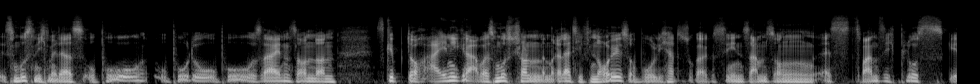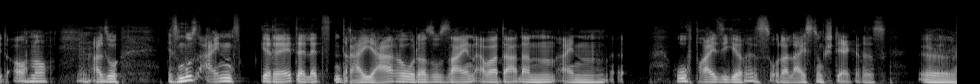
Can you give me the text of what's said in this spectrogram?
es muss nicht mehr das Oppo, Opodo, Oppo sein, sondern es gibt doch einige, aber es muss schon ein relativ neues, obwohl ich hatte sogar gesehen, Samsung S20 Plus geht auch noch. Mhm. Also es muss ein Gerät der letzten drei Jahre oder so sein, aber da dann ein äh, hochpreisigeres oder leistungsstärkeres äh,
